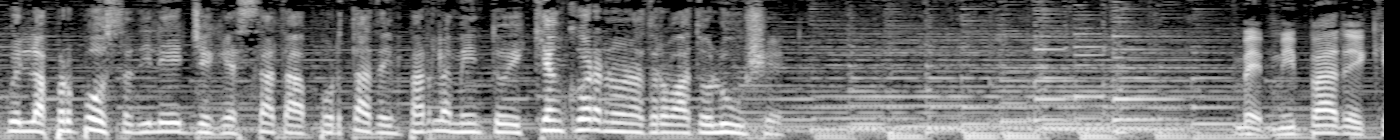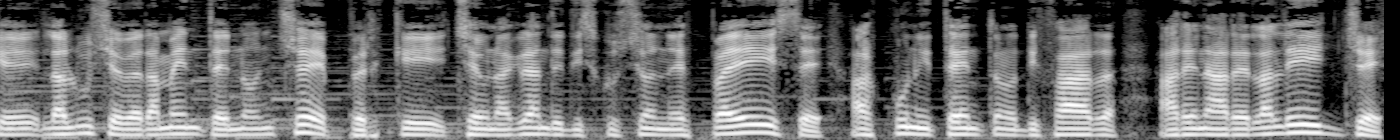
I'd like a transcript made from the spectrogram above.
quella proposta di legge che è stata portata in Parlamento e che ancora non ha trovato luce. Beh, mi pare che la luce veramente non c'è perché c'è una grande discussione nel paese, alcuni tentano di far arenare la legge,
